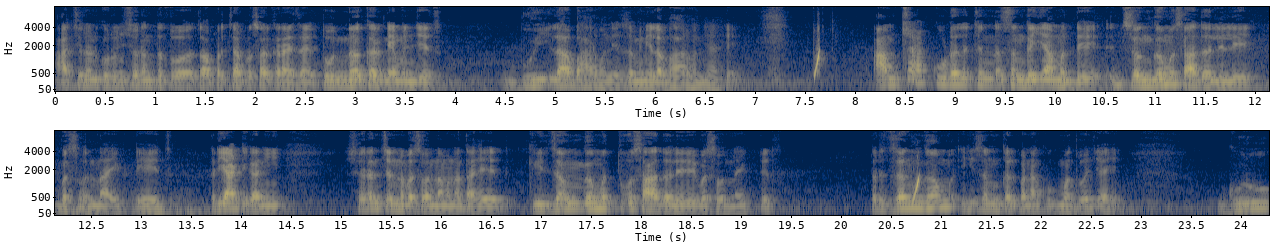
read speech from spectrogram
आचरण करून शरण तत्वाचा प्रचार प्रसार करायचा आहे तो न करणे म्हणजेच भुईला भार होणे जमिनीला भार होणे आहे. आमच्या कुडलचंद संगय्यामध्ये जंगम साधलेले बसवन्ना एकटेच. तर या ठिकाणी शरणचंद बसवन्ना म्हणत आहेत की जंगमत्व साधलेले बसवन्ना एकटेच. तर जंगम ही संकल्पना खूप महत्वाची आहे. गुरु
